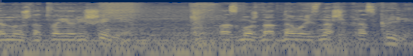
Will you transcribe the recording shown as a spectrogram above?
Мне нужно твое решение. Возможно, одного из наших раскрыли.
